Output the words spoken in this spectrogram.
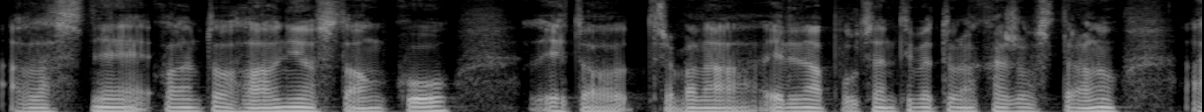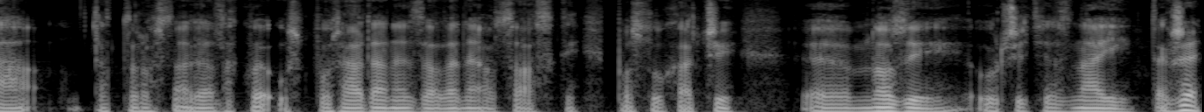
a vlastně kolem toho hlavního stonku je to třeba na 1,5 cm na každou stranu a tato rostlina dá takové uspořádané zelené ocásky. Posluchači eh, mnozí určitě znají. Takže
